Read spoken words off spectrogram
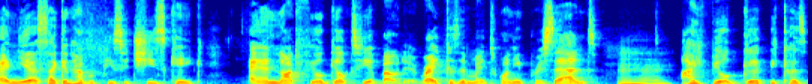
And yes, I can have a piece of cheesecake and not feel guilty about it, right? Because in my 20%, percent mm-hmm. I feel good because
